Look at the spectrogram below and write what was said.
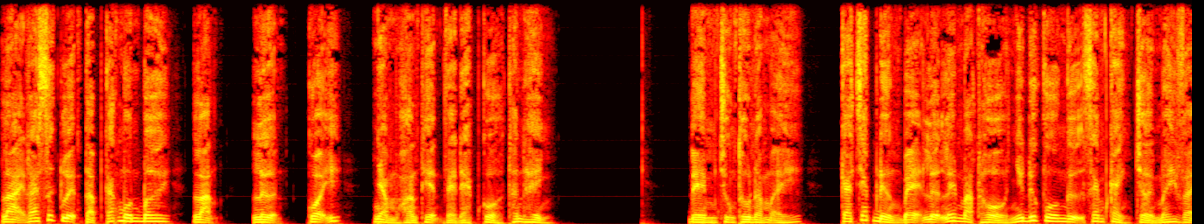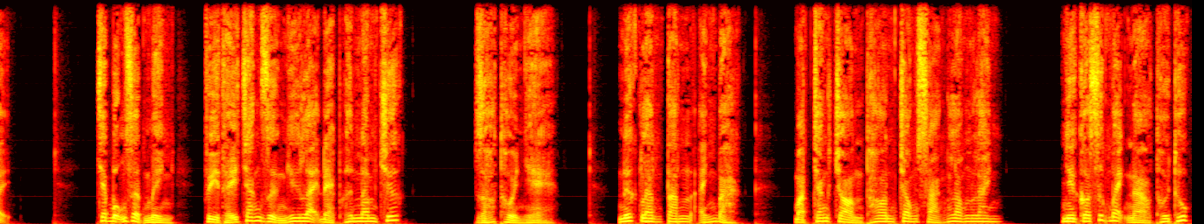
lại ra sức luyện tập các môn bơi, lặn, lượn, quẫy nhằm hoàn thiện vẻ đẹp của thân hình. Đêm trung thu năm ấy, cá chép đường bệ lượn lên mặt hồ như đức vua ngự xem cảnh trời mây vậy. Chép bỗng giật mình vì thấy trăng dường như lại đẹp hơn năm trước. Gió thổi nhẹ, nước lan tăn ánh bạc, mặt trăng tròn thon trong sáng long lanh. Như có sức mạnh nào thôi thúc,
